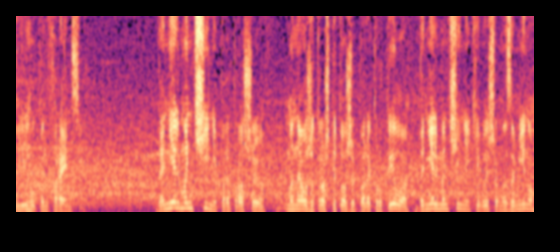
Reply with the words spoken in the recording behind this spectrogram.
в Лігу конференції. Даніель Манчіні, перепрошую, мене вже трошки теж перекрутило. Даніель Манчіні, який вийшов на заміну,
